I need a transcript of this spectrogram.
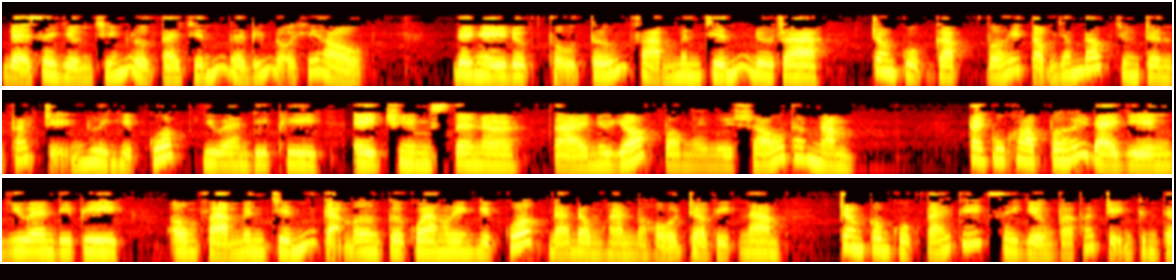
để xây dựng chiến lược tài chính về biến đổi khí hậu. Đề nghị được Thủ tướng Phạm Minh Chính đưa ra trong cuộc gặp với Tổng Giám đốc chương trình phát triển Liên Hiệp Quốc UNDP Achim Steiner tại New York vào ngày 16 tháng 5. Tại cuộc họp với đại diện UNDP, ông Phạm Minh Chính cảm ơn cơ quan Liên Hiệp Quốc đã đồng hành và hỗ trợ Việt Nam trong công cuộc tái thiết xây dựng và phát triển kinh tế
